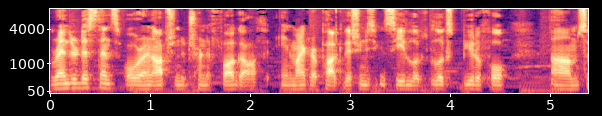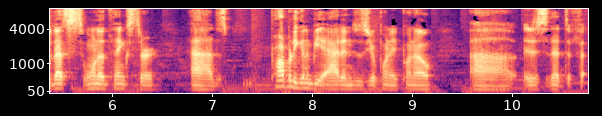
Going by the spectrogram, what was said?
render distance or an option to turn the fog off in Minecraft Pocket Edition. As you can see, it looks, looks beautiful. Um, so that's one of the things that uh, that's probably going to be added into 0.8.0 uh, is that the,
